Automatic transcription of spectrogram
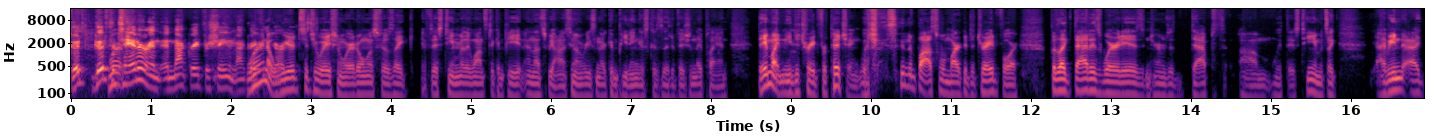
Good, good for we're, Tanner, and, and not great for Shane. Not we're in a weird situation where it almost feels like if this team really wants to compete, and let's be honest, the only reason they're competing is because the division they play in, they might need mm-hmm. to trade for pitching, which is an impossible market to trade for. But like that is where it is in terms of depth um, with this team. It's like, I mean, I.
